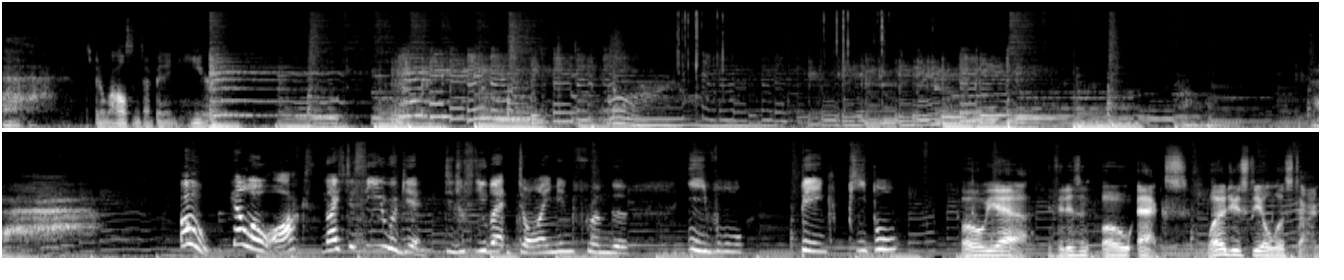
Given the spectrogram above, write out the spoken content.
It's been a while since I've been in here. Hello, Ox. Nice to see you again. Did you steal that diamond from the evil bank people? Oh yeah, if it isn't OX. What did you steal this time?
